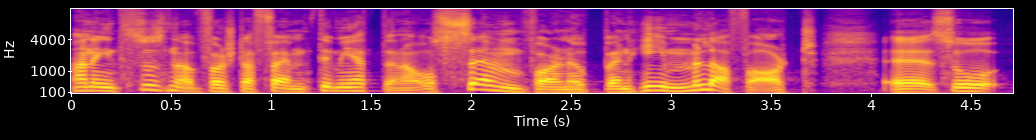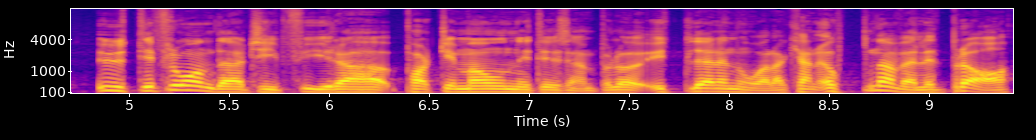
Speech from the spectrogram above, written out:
han är inte så snabb första 50 meterna och sen får han upp en himla fart. Eh, så utifrån där typ fyra Partimony till exempel och ytterligare några kan öppna väldigt bra.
